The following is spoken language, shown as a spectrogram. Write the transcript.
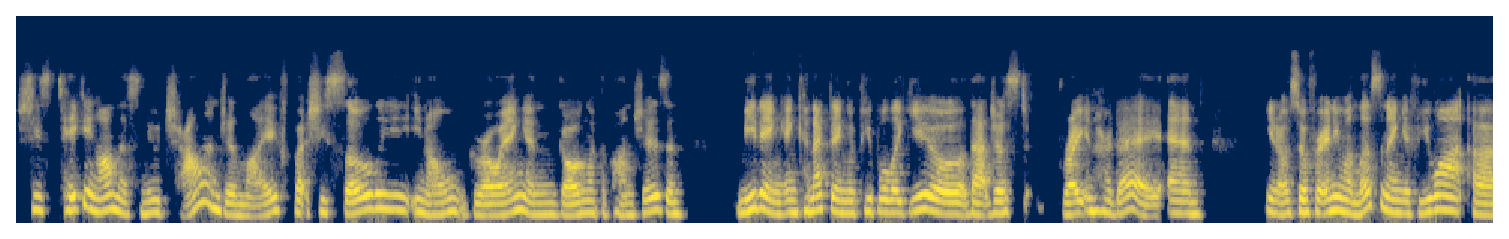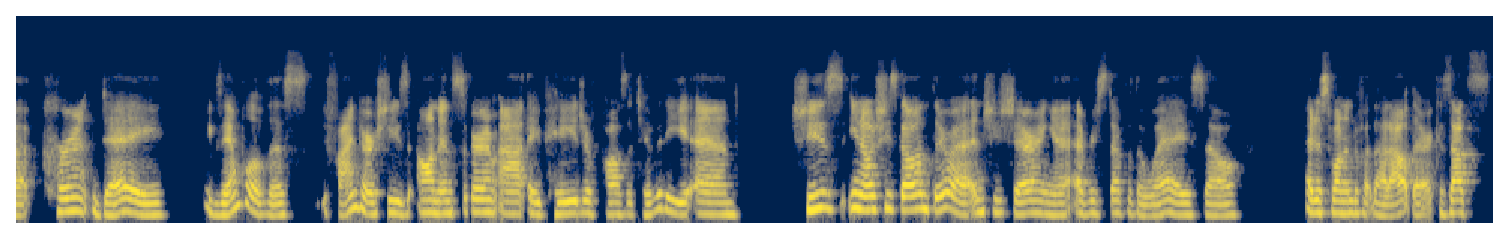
she's taking on this new challenge in life, but she's slowly, you know, growing and going with the punches and meeting and connecting with people like you that just brighten her day. And, you know, so for anyone listening, if you want a current day example of this, find her. She's on Instagram at a page of positivity and she's, you know, she's going through it and she's sharing it every step of the way. So I just wanted to put that out there because that's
